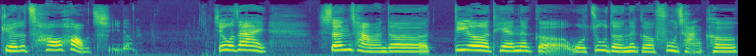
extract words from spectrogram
觉得超好奇的。结果在生产完的第二天，那个我住的那个妇产科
